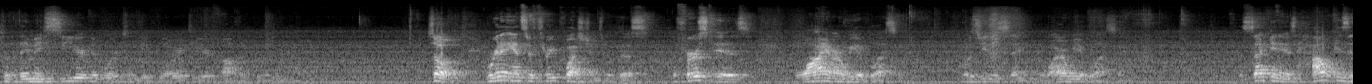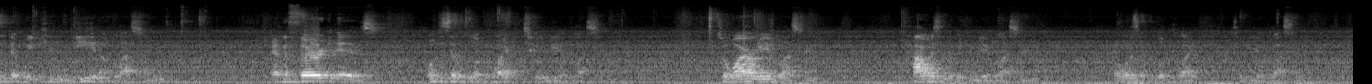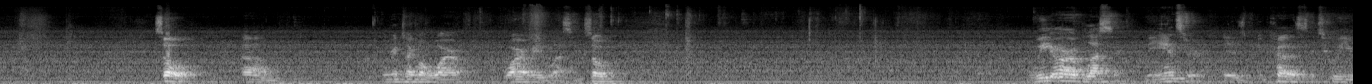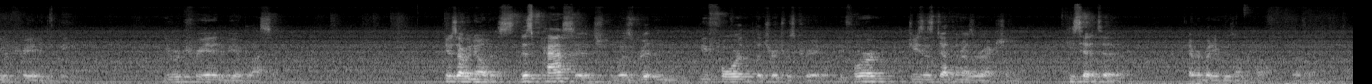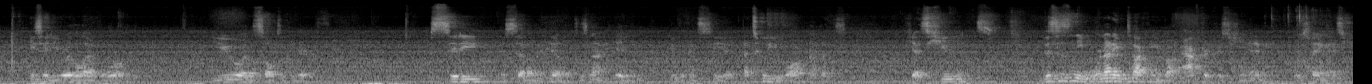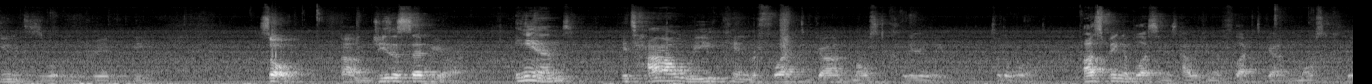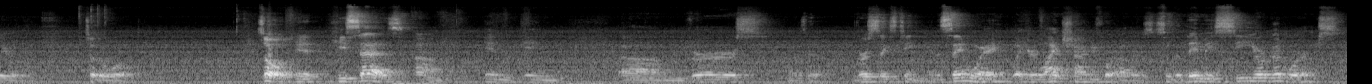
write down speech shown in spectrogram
so that they may see your good works and give glory to your Father who is in heaven. So, we're going to answer three questions with this. The first is, why are we a blessing? What is Jesus saying here? Why are we a blessing? The second is, how is it that we can be a blessing? And the third is, what does it look like to be a blessing? So, why are we a blessing? How is it that we can be a blessing? And what does it look like to be a blessing? So, um, we're going to talk about why, why are we a blessing. So, we are a blessing. The answer is because it's who you were created to be. You were created to be a blessing. Here's how we know this. This passage was written before the church was created, before Jesus' death and resurrection. He said it to everybody who was on the hill with him. He said, You are the light of the world. You are the salt of the earth. City is set on a hill. It is not hidden. People can see it. That's who you are. That's as humans. This isn't even, we're not even talking about after Christianity. We're saying as humans, this is what we were created to be. So, um, Jesus said we are. And it's how we can reflect God most clearly to the world. Us being a blessing is how we can reflect God most clearly to the world. So it, he says um, in, in um, verse, what is it? Verse 16, in the same way, let your light shine before others, so that they may see your good works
